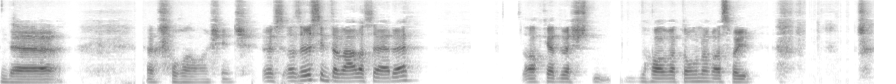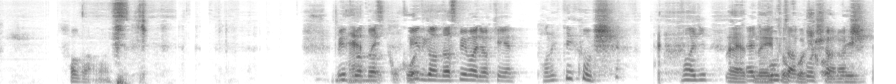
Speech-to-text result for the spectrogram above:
De fogalmam sincs. Az őszinte válasz erre a kedves hallgatónak az, hogy fogalmam sincs. Mit gondolsz, okos- mit gondolsz, mi vagyok én? Politikus? Vagy Lehetne egy buta kosaras?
